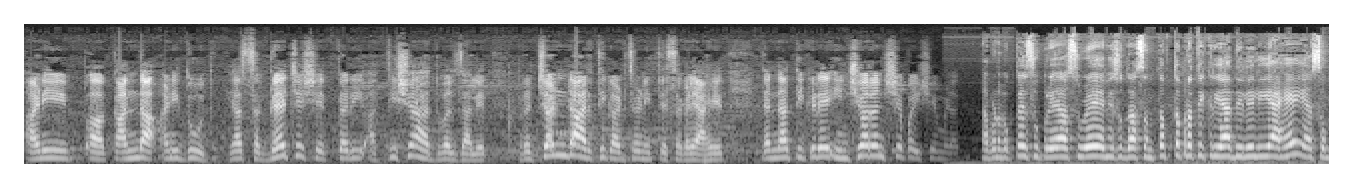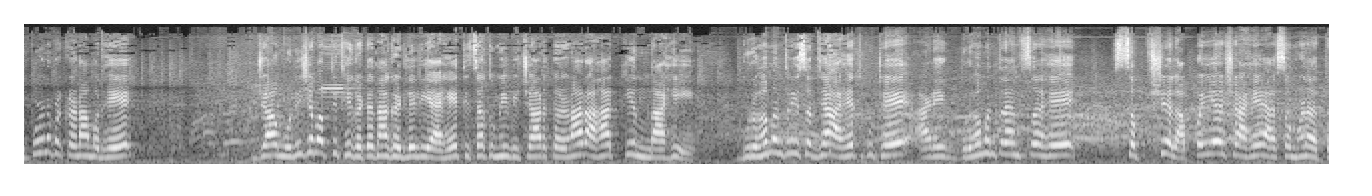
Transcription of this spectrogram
आणि कांदा आणि दूध या सगळ्याचे शेतकरी अतिशय हद्वल झालेत. प्रचंड आर्थिक अडचणीत ते सगळे आहेत. त्यांना तिकडे इन्शुरन्सचे पैसे मिळत आपण बघतोय सुप्रिया सुळे यांनी सुद्धा संतप्त प्रतिक्रिया दिलेली आहे. या संपूर्ण प्रकरणामध्ये ज्या मुलीच्या बाबतीत ही घटना घडलेली आहे तिचा तुम्ही विचार करणार आहात की नाही? गृहमंत्री सध्या आहेत कुठे आणि गृहमंत्र्यांचं हे सपशेल अपयश आहे असं म्हणत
